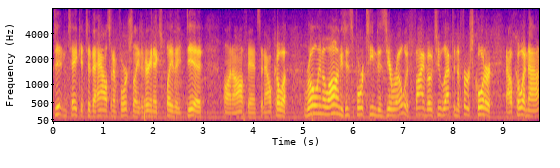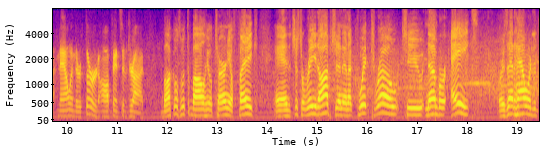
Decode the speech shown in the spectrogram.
didn't take it to the house. And unfortunately, the very next play they did on offense. And Alcoa rolling along as it's 14 to 0 with 5.02 left in the first quarter. Alcoa now, now in their third offensive drive. Buckles with the ball. He'll turn, he'll fake, and it's just a read option and a quick throw to number eight. Or is that Howard? It's,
